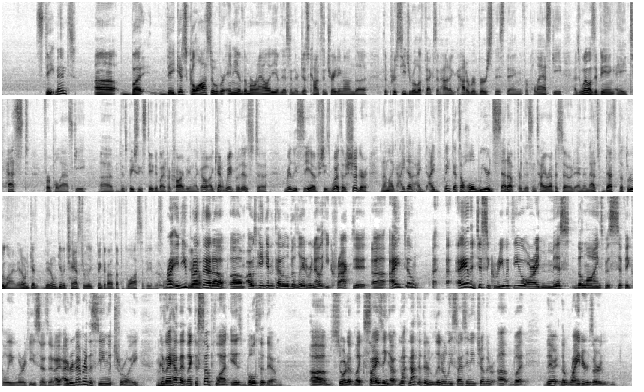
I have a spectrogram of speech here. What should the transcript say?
statement, uh, but they just gloss over any of the morality of this, and they're just concentrating on the the procedural effects of how to how to reverse this thing for Pulaski, as well as it being a test for Pulaski. Uh, that's basically stated by Picard, being like, "Oh, I can't wait for this to really see if she's worth her sugar." And I'm like, I don't, I, I think that's a whole weird setup for this entire episode, and then that's that's the through line. They don't get they don't give a chance to really think about the philosophy of this. Right, all. Right, and you brought Yeah. that up. Um, I was going to get into that a little bit later, but now that you cracked it, uh, I don't. I, I either disagree with you or I missed the line specifically where he says it. I, I remember the scene with Troi because I have that like the subplot is both of them um, sort of like sizing up. Not not that they're literally sizing each other up, but they're the writers are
